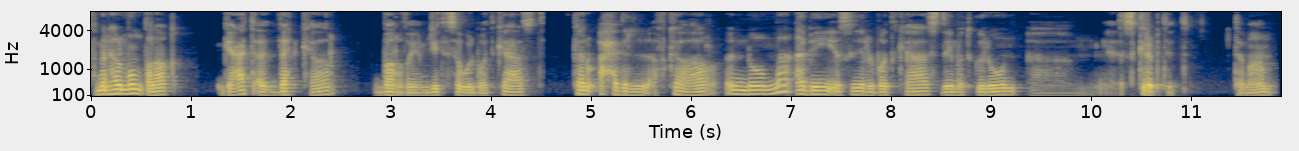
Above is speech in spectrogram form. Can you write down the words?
فمن هالمنطلق قعدت أتذكر برضه يوم جيت أسوي البودكاست كانوا أحد الأفكار إنه ما أبي يصير البودكاست زي ما تقولون scripted تمام؟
